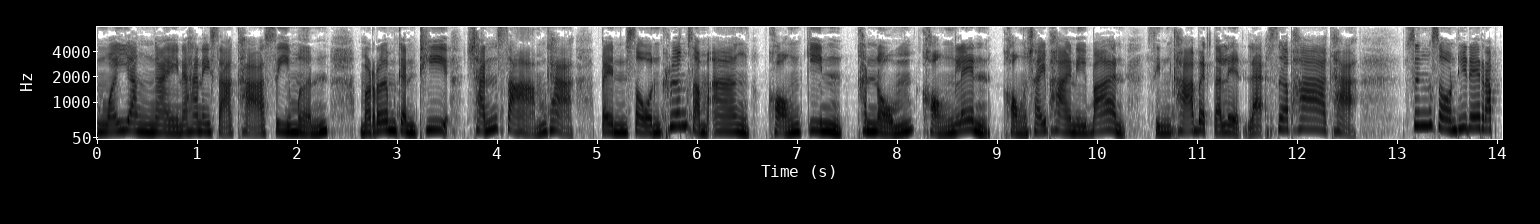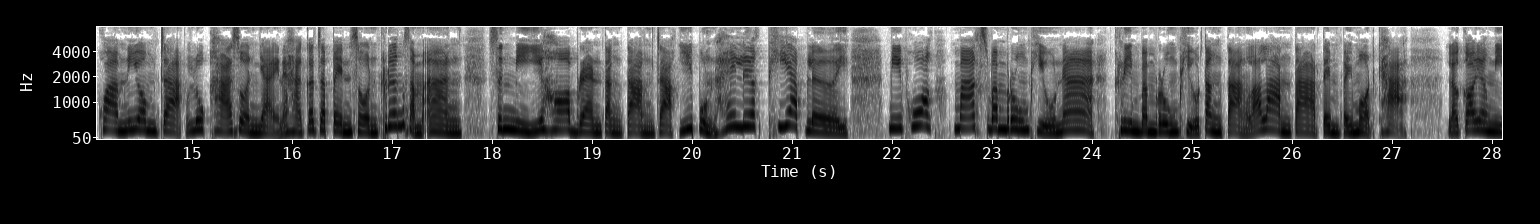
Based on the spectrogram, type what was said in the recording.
นไว้ยังไงนะคะในสาขาซีเหมือนมาเริ่มกันที่ชั้น 3 ค่ะ เป็นโซนเครื่องสำอางของกิน ขนมของเล่นของใช้ภายในบ้าน สินค้าเบ็ดเตล็ดและเสื้อผ้าค่ะ ซึ่งโซนที่ได้รับความนิยมจากลูกค้าส่วนใหญ่นะคะ ก็จะเป็นโซนเครื่องสำอาง ซึ่งมียี่ห้อแบรนด์ต่างๆ จากญี่ปุ่นให้เลือกเพียบเลย มีพวกมาร์คบำรุงผิวหน้า ครีมบำรุงผิวต่างๆละลานตาเต็มไปหมดค่ะ แล้วก็ยังมี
